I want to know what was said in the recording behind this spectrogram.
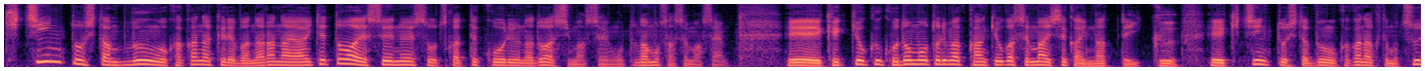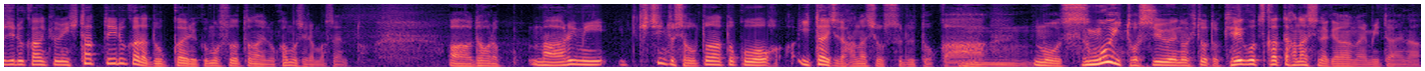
きちんとした文を書かなければならない相手とは SNS を使って交流などはしません。大人もさせません、えー、結局子どもを取り巻く環境が狭い世界になっていく、えー、きちんとした文を書かなくても通じる環境に浸っているから読解力も育たないのかもしれませんと。あだから、まあ、ある意味きちんとした大人とこう1対1で話をするとか、うん、もうすごい年上の人と敬語を使って話しなきゃならないみたいな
